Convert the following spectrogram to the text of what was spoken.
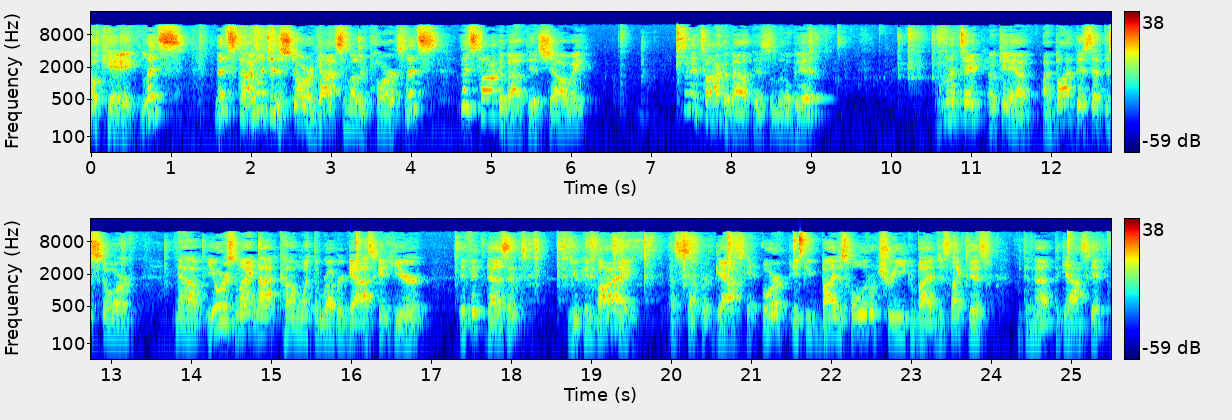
Okay, let's let's. I went to the store and got some other parts. Let's let's talk about this, shall we? I'm going to talk about this a little bit. I'm going to take. Okay, I, I bought this at the store. Now yours might not come with the rubber gasket here. If it doesn't, you can buy a separate gasket. Or if you buy this whole little tree, you can buy it just like this with the nut, the gasket,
